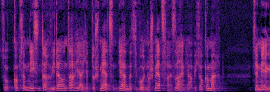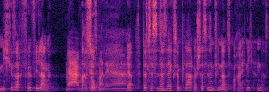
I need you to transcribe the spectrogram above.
So, kommst am nächsten Tag wieder und sagst, ja, ich habe doch Schmerzen. Ja, aber Sie wollten doch schmerzfrei sein. Ja, habe ich doch gemacht. Sie haben mir ja nicht gesagt, für wie lange. Ja, gut, Ach so. das mal, ja. ja das, ist, das ist exemplarisch. Das ist im Finanzbereich nicht anders.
